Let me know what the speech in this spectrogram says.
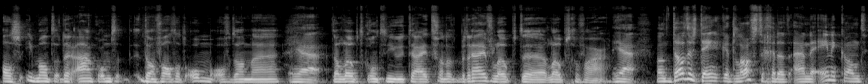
als iemand er aankomt, dan valt het om. Of dan, eh, Ja. dan loopt de continuïteit van het bedrijf loopt, eh, loopt gevaar. Ja, want dat is denk ik het lastige. Dat aan de ene kant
